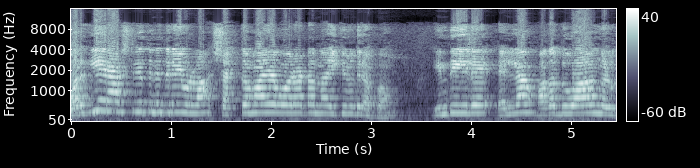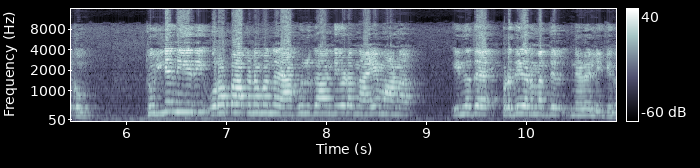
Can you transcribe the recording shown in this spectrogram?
വർഗീയ രാഷ്ട്രീയത്തിനെതിരെയുള്ള ശക്തമായ പോരാട്ടം നയിക്കുന്നതിനൊപ്പം ഇന്ത്യയിലെ എല്ലാ മതവിഭാഗങ്ങൾക്കും തുല്യനീതി ഉറപ്പാക്കണമെന്ന രാഹുൽ ഗാന്ധിയുടെ നയമാണ് ഇന്നത്തെ പ്രതികരണത്തിൽ നിഴലിക്കുന്നത്.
